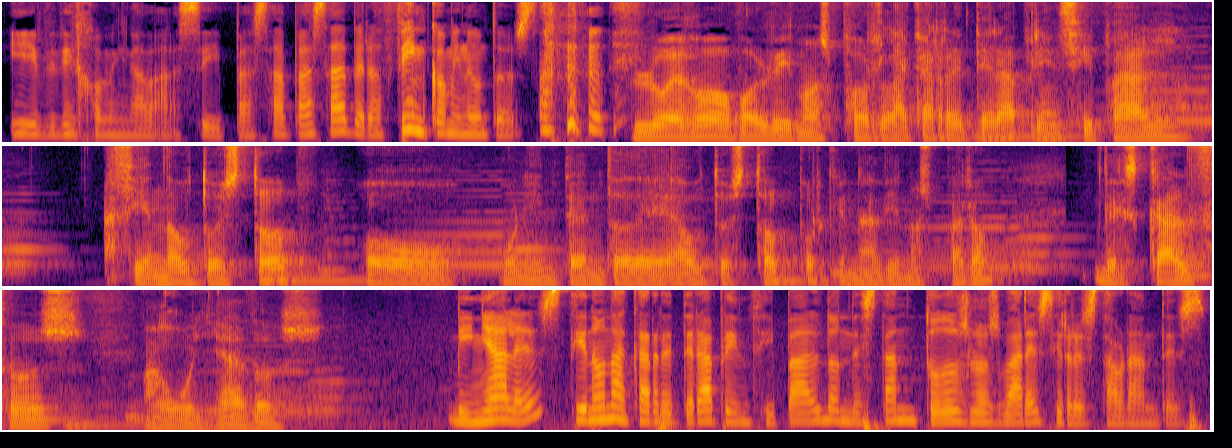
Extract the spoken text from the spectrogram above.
Y dijo, venga, va, sí, pasa, pasa, pero cinco minutos. Luego volvimos por la carretera principal haciendo autostop o un intento de autostop porque nadie nos paró, descalzos, agullados. Viñales tiene una carretera principal donde están todos los bares y restaurantes,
